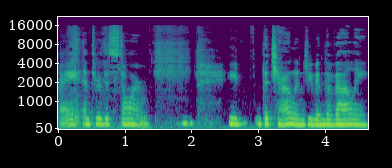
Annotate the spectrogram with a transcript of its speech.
right? And through the storm, you, the challenge, even the valley.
